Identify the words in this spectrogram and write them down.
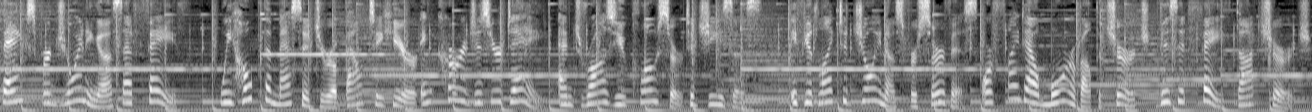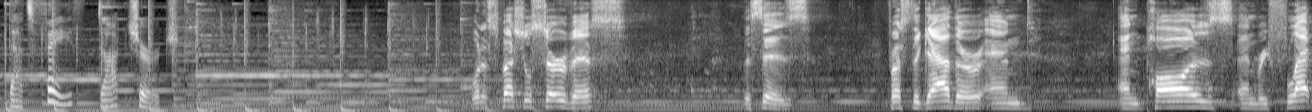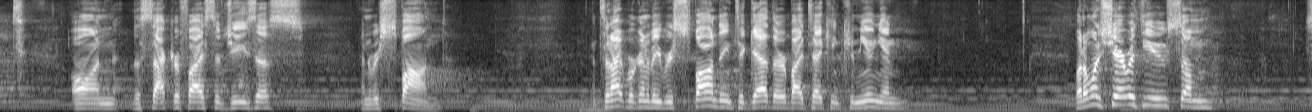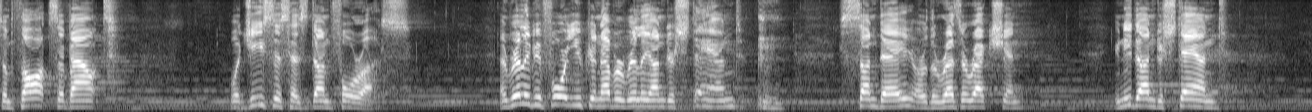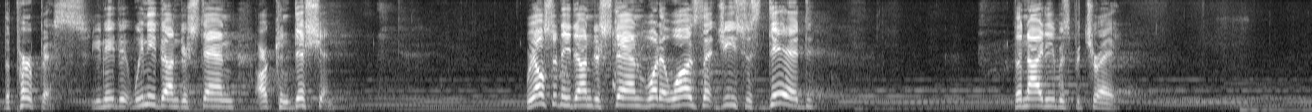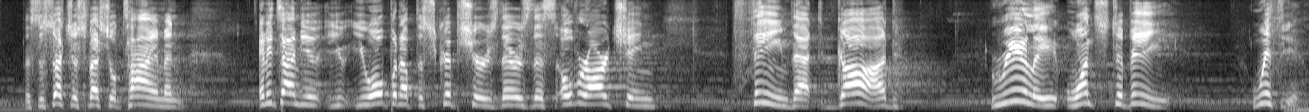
Thanks for joining us at Faith. We hope the message you're about to hear encourages your day and draws you closer to Jesus. If you'd like to join us for service or find out more about the church, visit faith.church. That's faith.church. What a special service this is for us to gather and and pause and reflect on the sacrifice of Jesus and respond. And tonight we're going to be responding together by taking communion. But I want to share with you some some thoughts about what Jesus has done for us. And really before you can ever really understand Sunday or the resurrection, you need to understand the purpose. You need to, we need to understand our condition. We also need to understand what it was that Jesus did the night he was betrayed. This is such a special time, and anytime you, you, you open up the scriptures, there's this overarching theme that God really wants to be with you.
